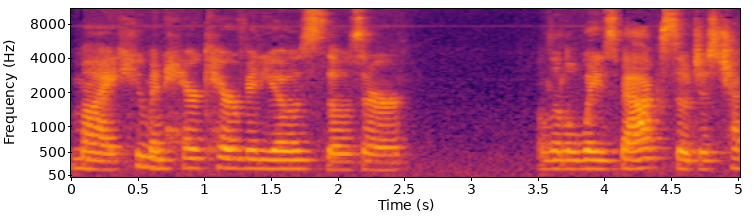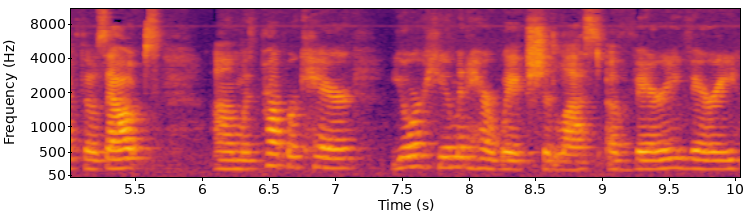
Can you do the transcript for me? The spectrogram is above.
my human hair care videos. Those are a little ways back, so just check those out. Um, with proper care, your human hair wig should last a very, very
